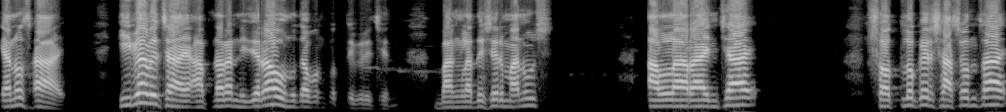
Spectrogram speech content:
কেন চায়, কীভাবে চায়, আপনারা নিজেরাও অনুধাবন করতে পেরেছেন। বাংলাদেশের মানুষ আল্লাহর আইন চায়, সৎলোকের শাসন চায়,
